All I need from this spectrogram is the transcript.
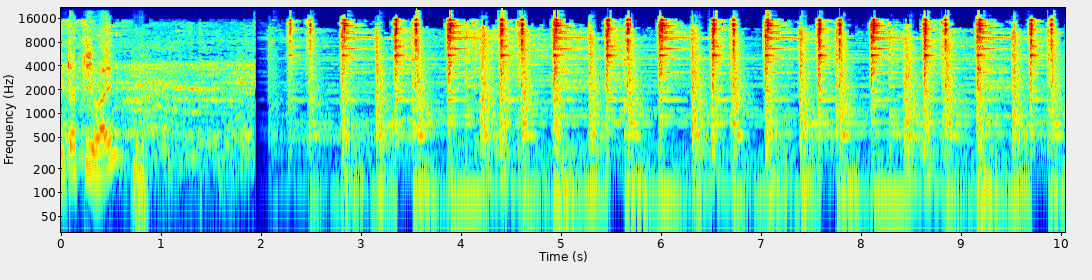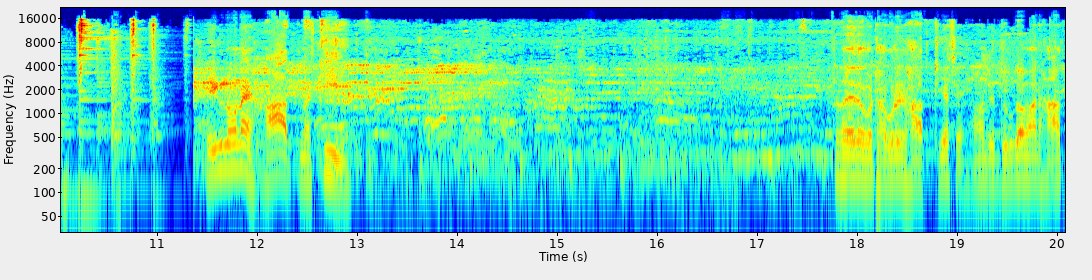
এইটা কি ভাই? এইগুলো মনে হয় হাত না কি? ভাই দেখো, ঠাকুরের হাত, ঠিক আছে? আমাদের দুর্গা মার হাত।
